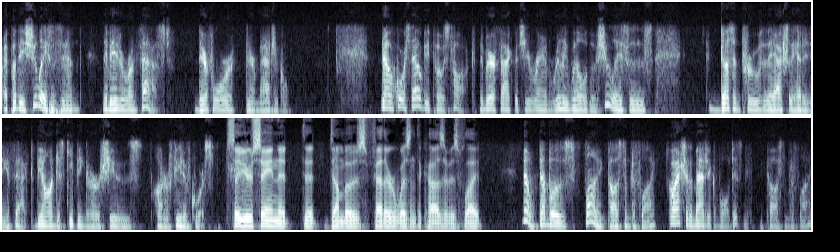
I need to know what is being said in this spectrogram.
I put these shoelaces in, they made her run fast. Therefore, they're magical. Now, of course, that would be post hoc. The mere fact that she ran really well with those shoelaces doesn't prove that they actually had any effect beyond just keeping her shoes on her feet, of course. So you're saying that, that Dumbo's feather wasn't the cause of his flight? No, Dumbo's flying caused him to fly. Oh, actually, the magic of Walt Disney caused him to fly.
